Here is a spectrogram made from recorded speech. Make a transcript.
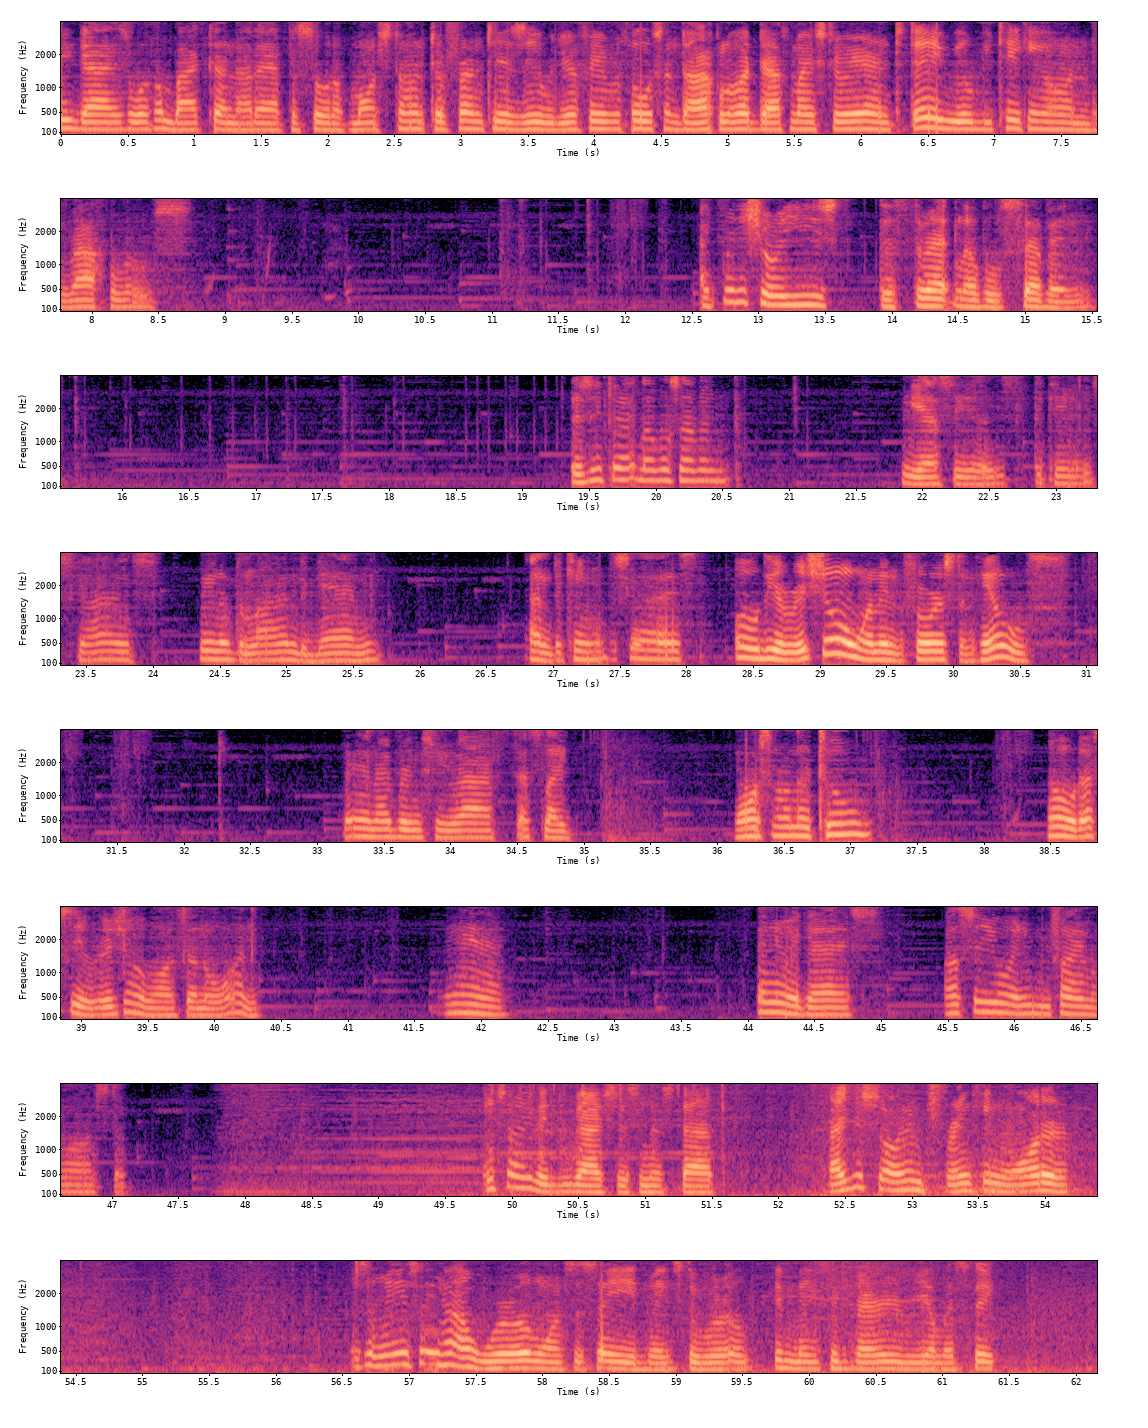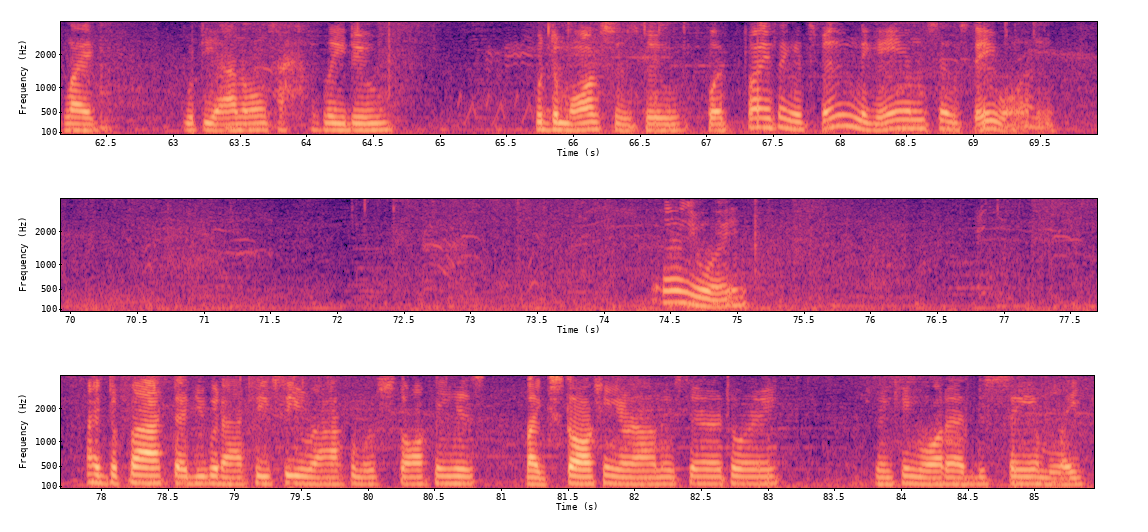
Hey guys, welcome back to another episode of Monster Hunter Frontier Z with your favorite host and Dark Lord Deathmeister here, and today we'll be taking on Rathalos. I'm pretty sure he's the threat level 7. Is he threat level 7? Yes, he is. The King of the Skies, Queen of the Land again, and the King of the Skies. Oh, the original one in the Forest and Hills. Man, that brings me back. That's like Monster Hunter 2. No, that's the original Monster Hunter 1. Yeah. Anyway, guys, I'll see you when we find the monster. I'm sorry that you guys just missed that. I just saw him drinking water it's amazing how World wants to say it makes the world, it makes it very realistic, like what the animals actually do, what the monsters do. But funny thing, it's been in the game since day one. Anyway, like the fact that you could actually see Rathalos stalking his, like stalking around his territory, drinking water at the same lake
